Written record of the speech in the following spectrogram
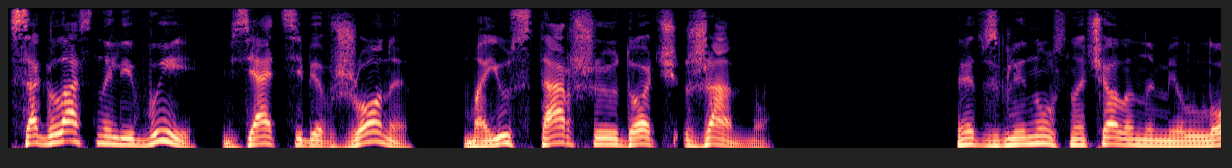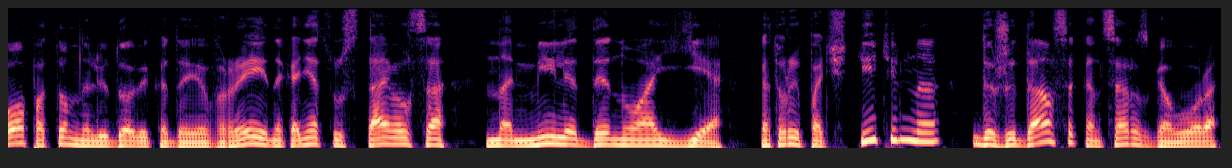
Согласны ли вы взять себе в жены мою старшую дочь Жанну?» Эд взглянул сначала на Милло, потом на Людовика де Эвре и, наконец, уставился на Миле де Нуайе, который почтительно дожидался конца разговора,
